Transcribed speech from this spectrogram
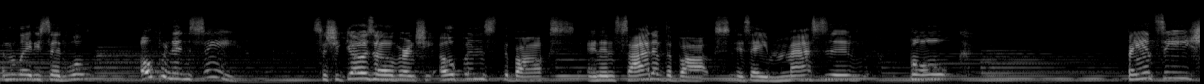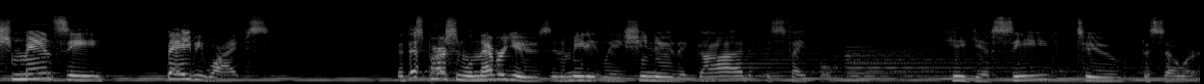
And the lady said, Well, open it and see. So she goes over and she opens the box, and inside of the box is a massive, bulk, fancy schmancy baby wipes that this person will never use. And immediately she knew that God is faithful. He gives seed to the sower.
